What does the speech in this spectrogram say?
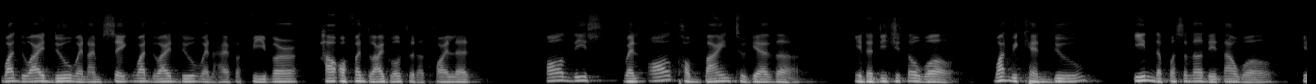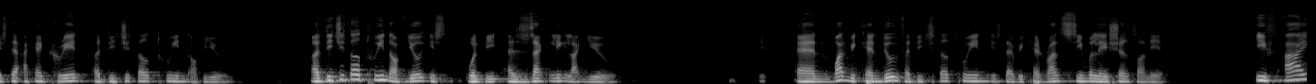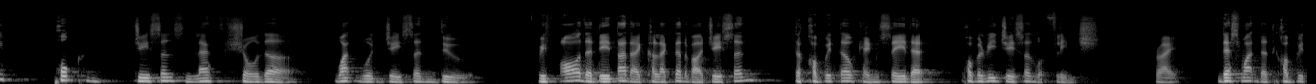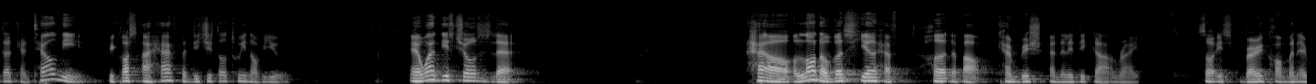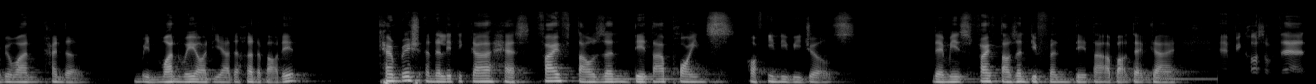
what do I do when I'm sick? What do I do when I have a fever? How often do I go to the toilet? All these, when all combined together in the digital world, what we can do in the personal data world is that I can create a digital twin of you. A digital twin of you is would be exactly like you. And what we can do with a digital twin is that we can run simulations on it. If I poke Jason's left shoulder, what would Jason do? With all the data that I collected about Jason, the computer can say that probably Jason would flinch, right? That's what the computer can tell me because I have a digital twin of you. And what this shows is that uh, a lot of us here have heard about Cambridge Analytica, right? So it's very common, everyone kind of in one way or the other heard about it. Cambridge Analytica has 5,000 data points of individuals. That means 5,000 different data about that guy. And because of that,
